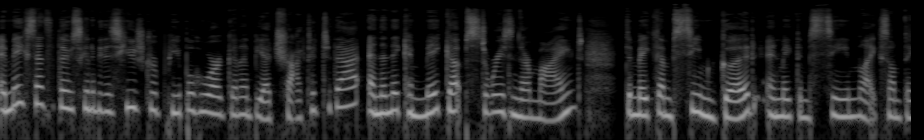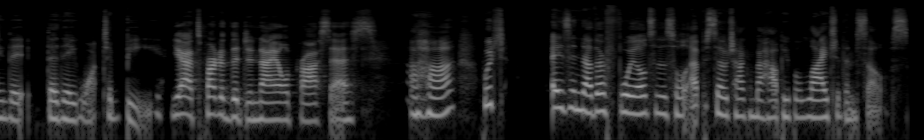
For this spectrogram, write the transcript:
It makes sense that there's going to be this huge group of people who are going to be attracted to that. And then they can make up stories in their mind to make them seem good and make them seem like something that, that they want to be. yeah, it's part of the denial process. Uh huh. Which is another foil to this whole episode talking about how people lie to themselves.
